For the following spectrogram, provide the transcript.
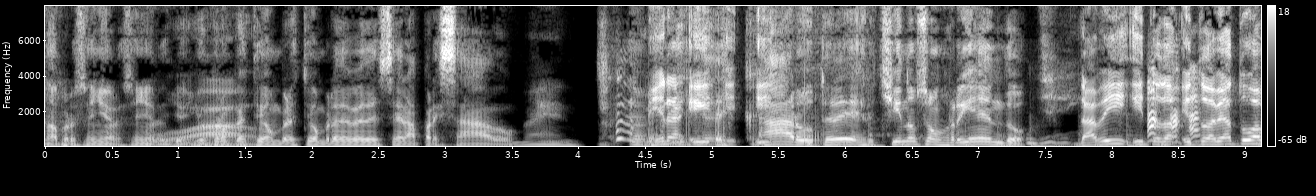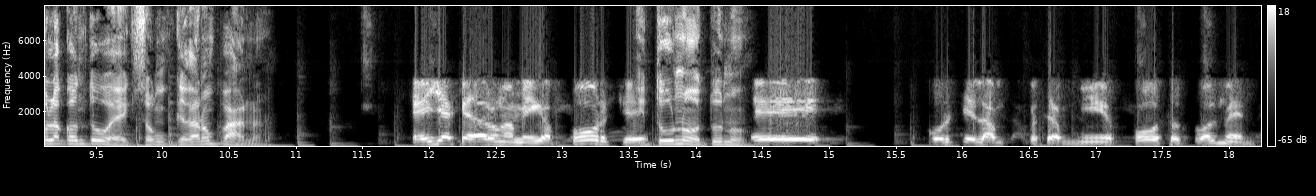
No, pero señora, señora, yo, yo Wow. creo que este hombre, este hombre debe de ser apresado. Bueno. Mira, y, y- y- Claro, ustedes chinos sonriendo. David, y, toda- y todavía tú hablas con tu ex, son, quedaron panas. Ellas quedaron amigas porque, Y tú no, tú no. eh, porque la, o sea, mi esposa actualmente,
